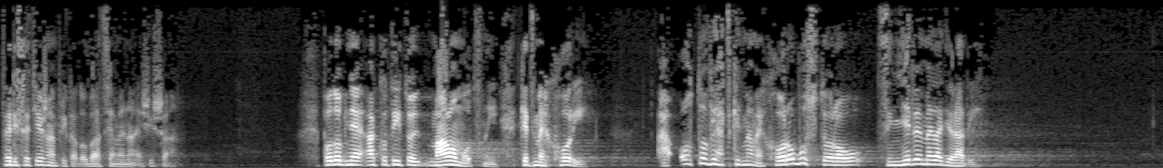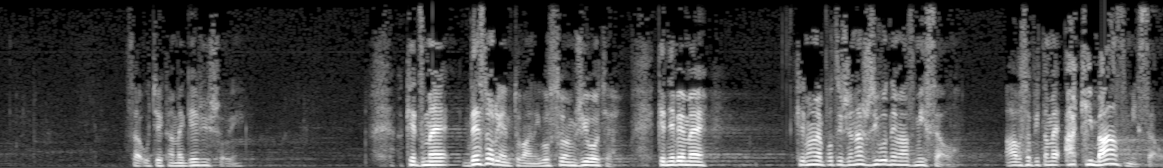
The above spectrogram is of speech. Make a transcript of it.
vtedy sa tiež napríklad obraciame na Ježiša. Podobne ako títo malomocní, keď sme chorí. A o to viac, keď máme chorobu, s ktorou si nevieme dať rady, sa utekáme k Ježišovi. Keď sme dezorientovaní vo svojom živote, keď nevieme, keď máme pocit, že náš život nemá zmysel, alebo sa pýtame, aký má zmysel,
